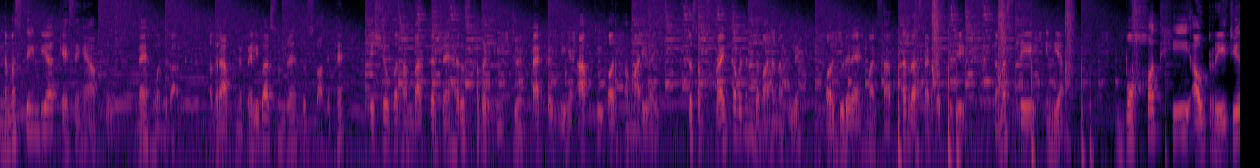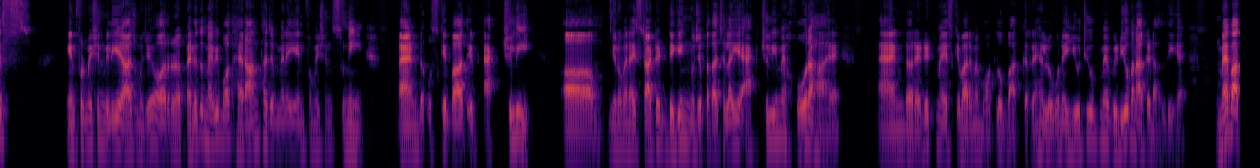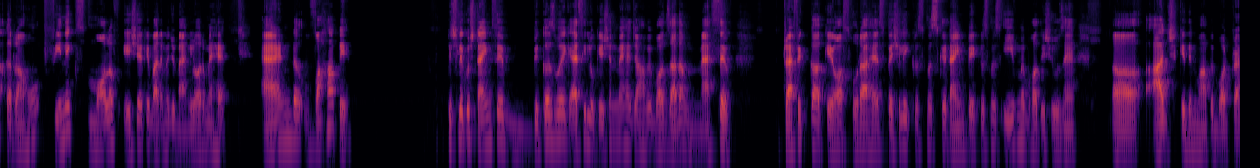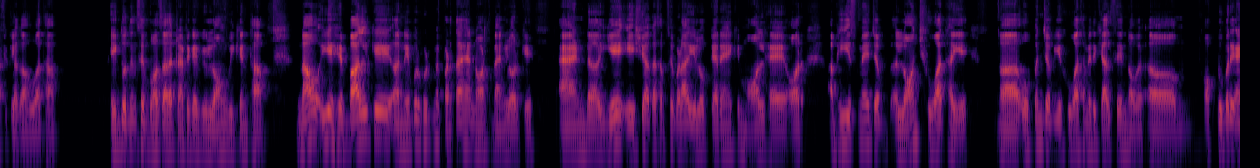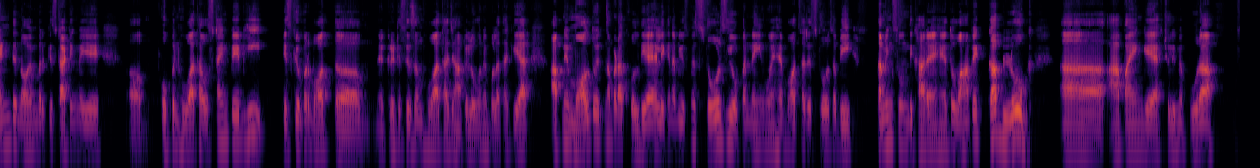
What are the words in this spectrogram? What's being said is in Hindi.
नमस्ते इंडिया, कैसे हैं आप लोग? मैं हूँ अनुराग। अगर आप हमें पहली बार सुन रहे हैं तो स्वागत है। इस शो पर हम बात करते हैं हर उस खबर की जो इम्पैक्ट करती है आपकी और हमारी लाइफ तो सब्सक्राइब का बटन दबाना ना भूलें और जुड़े रहें हमारे साथ हर रात साढ़े दस बजे नमस्ते इंडिया में। बहुत ही आउटरेजियस इंफॉर्मेशन मिली है आज मुझे और पहले तो मैं भी बहुत हैरान था जब मैंने ये इन्फॉर्मेशन सुनी। एंड उसके बाद it actually you know when I started digging मुझे पता चला ये एक्चुअली में हो रहा है। एंड रेडिट में इसके बारे में बहुत लोग बात कर रहे हैं। लोगों ने यूट्यूब में वीडियो बना के डाल दी है। मैं बात कर रहा हूँ फिनिक्स मॉल ऑफ़ एशिया के बारे में जो बैंगलोर में है। एंड वहाँ पे पिछले कुछ टाइम से बिकॉज़ वो एक ऐसी लोकेशन में है जहाँ पे बहुत ज़्यादा मैसिव ट्रैफ़िक का केस हो रहा है। स्पेशली क्रिसमस के टाइम पे। क्रिसमस ईव में बहुत इश्यूज़ हैं। आज के दिन वहाँ पे बहुत ट्रैफ़िक लगा हुआ था। एक दो दिन से बहुत ज़्यादा ट्रैफ़िक है, क्योंकि लॉन्ग वीकेंड था। नाउ ये हिब्बाल के नेबरहुड में पड़ता है नॉर्थ बैंगलोर के। एंड ये एशिया का सबसे बड़ा ये लोग कह रहे हैं कि मॉल है और अभी इसमें जब लॉन्च हुआ था ये ओपन जब ये हुआ था मेरे ख्याल से अक्टूबर एंड नवंबर की स्टार्टिंग में ये ओपन हुआ था। उस टाइम पे भी इसके ऊपर बहुत क्रिटिसिज्म हुआ था जहाँ पे लोगों ने बोला था कि यार आपने मॉल तो इतना बड़ा खोल दिया है लेकिन अभी उसमें स्टोर्स ही ओपन नहीं हुए हैं बहुत सारे स्टोर्स अभी कमिंग सून दिखा रहे हैं तो वहाँ पे कब लोग आ, आ पाएँगे? एक्चुअली में पूरा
